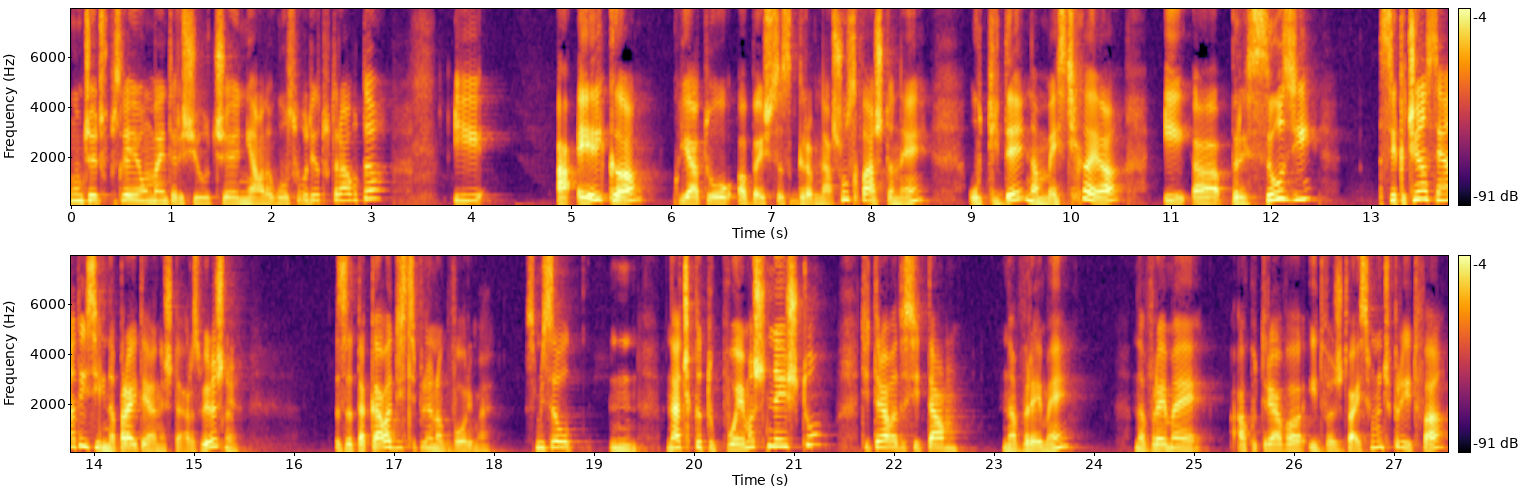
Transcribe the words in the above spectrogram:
момчето в последния момент е решил, че няма да го освободят от работа. И, а Ерика която беше с гръбначно схващане, отиде, наместиха я и а, през сълзи се качи на сцената и си ги направи тези неща. Разбираш ли? За такава дисциплина говориме. В смисъл, значи като поемаш нещо, ти трябва да си там на време. На време, ако трябва, идваш 20 минути преди това,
